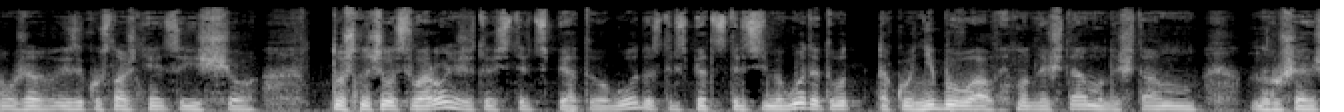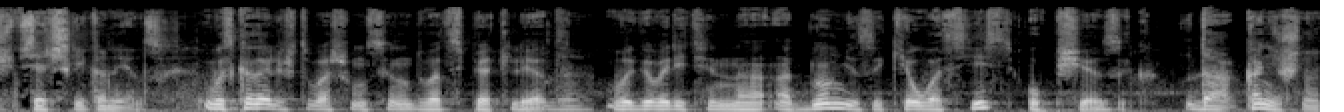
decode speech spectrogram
уже язык усложняется еще. То, что началось в Воронеже, то есть с 1935 года, с 1935-1937 года, это вот такой небывалый Мандельштам, Мандельштам, нарушающий всяческие конвенции. Вы сказали, что вашему сыну 25 лет. Да. Вы говорите на одном языке, у вас есть общий язык? Да, конечно.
